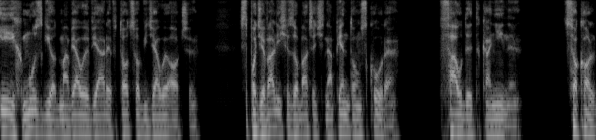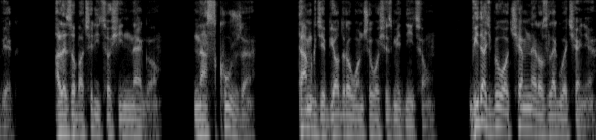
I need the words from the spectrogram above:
i ich mózgi odmawiały wiary w to, co widziały oczy. Spodziewali się zobaczyć napiętą skórę, fałdy tkaniny, cokolwiek, ale zobaczyli coś innego. Na skórze, tam gdzie biodro łączyło się z miednicą. Widać było ciemne, rozległe cienie.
